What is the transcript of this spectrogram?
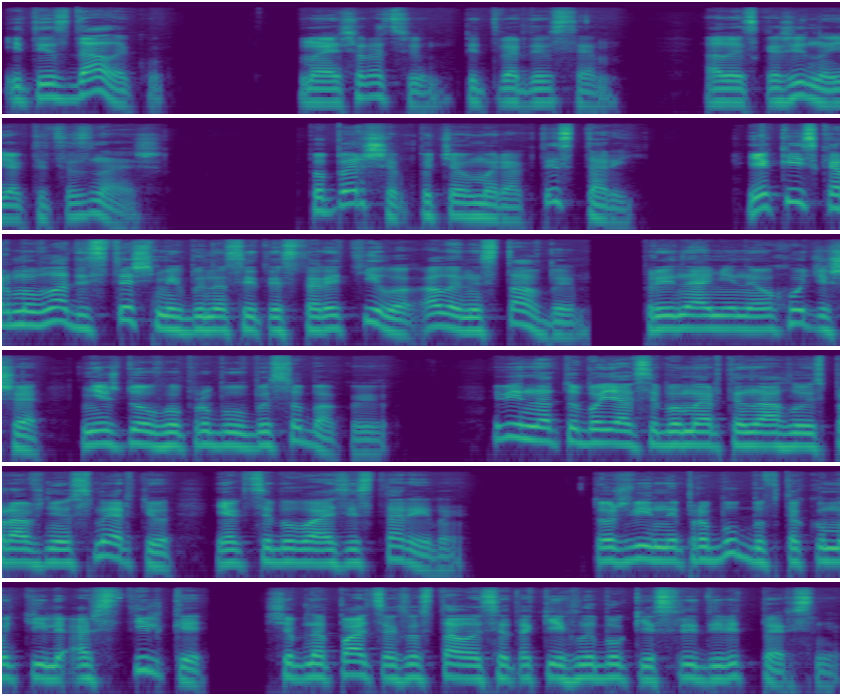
і ти здалеку. Маєш рацію, підтвердив Сем. Але скажи ну, як ти це знаєш? По-перше, почав моряк, ти старий. Якийсь кармовладець теж міг би носити старе тіло, але не став би, принаймні неохотіше, ніж довго пробув би собакою. Він надто боявся б мерти наглою справжньою смертю, як це буває зі старими. Тож він не пробув би в такому тілі аж стільки, щоб на пальцях зосталися такі глибокі сліди від перснів.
